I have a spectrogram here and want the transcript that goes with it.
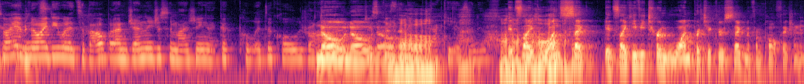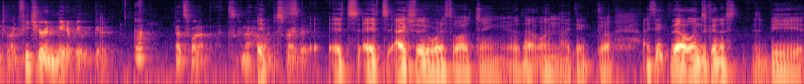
So I have no idea what it's about, but I'm generally just imagining like a political drama. No, no, just 'cause no. No. Jackie is in it. it's like one seg. It's like if you turn one particular segment from Pulp Fiction into like feature and made it really good. Uh. That's what I, that's kind of how I would describe it. It's it's actually worth watching uh, that one. I think uh, I think that one's gonna s- be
